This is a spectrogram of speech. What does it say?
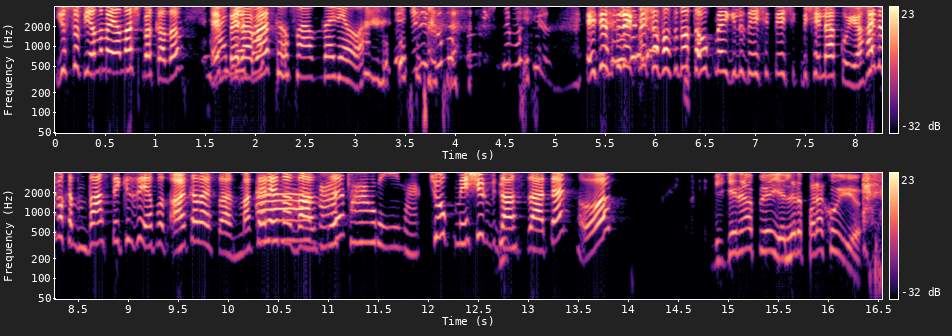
Yusuf yanıma yanaş bakalım. Hep Hadi beraber. bak kafamda ne var? Ece'nin bakın. Ece sürekli kafasına tavukla ilgili değişik değişik bir şeyler koyuyor. Hadi bakalım dans 8'i yapın. Arkadaşlar makarena Aa, dansı Makarena. çok meşhur bir dans zaten. Hop. Bilge ne yapıyor? Yerlere para koyuyor.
